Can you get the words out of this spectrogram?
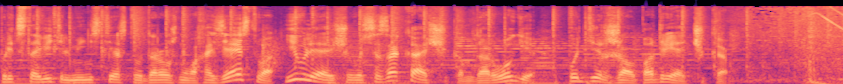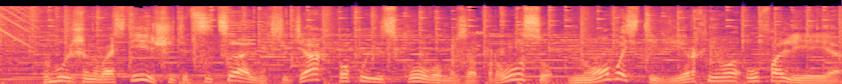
Представитель Министерства дорожного дорожного хозяйства, являющегося заказчиком дороги, поддержал подрядчика. Больше новостей ищите в социальных сетях по поисковому запросу «Новости Верхнего Уфалея».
